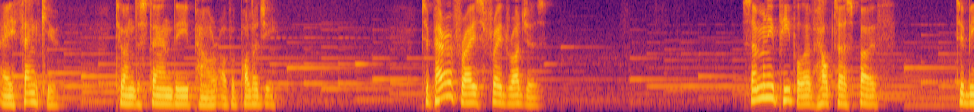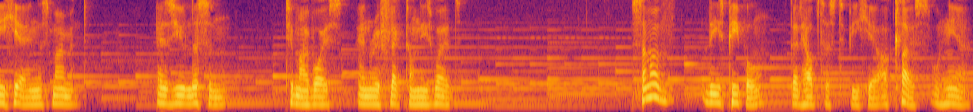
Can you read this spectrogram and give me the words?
a thank you to understand the power of apology. To paraphrase Fred Rogers, so many people have helped us both to be here in this moment as you listen to my voice and reflect on these words. Some of these people that helped us to be here are close or near,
